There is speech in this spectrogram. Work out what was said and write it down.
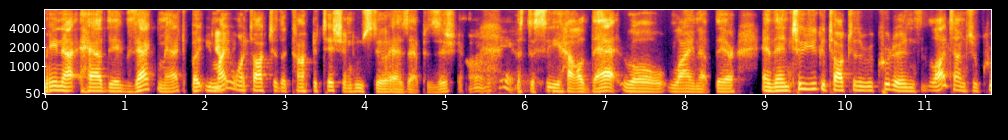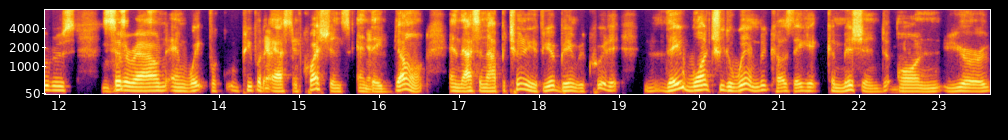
may not have the exact match, but you yeah. might want to talk to the competition who still has that position oh, okay. just to see how that will line up there. And then two, you could talk to the recruiter. And a lot of times recruiters mm -hmm. sit around and wait for people to yeah. ask them questions and yeah. they don't. And that's an opportunity. Opportunity if you're being recruited, they want you to win because they get commissioned on your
